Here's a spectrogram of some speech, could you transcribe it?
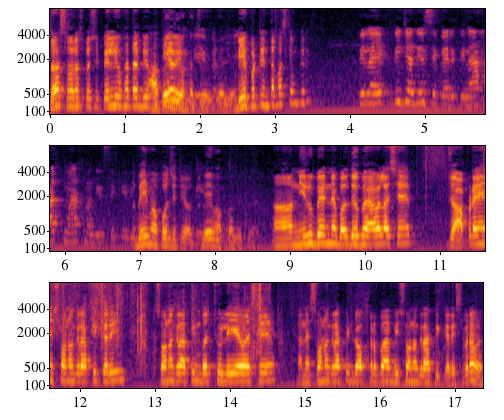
દસ વર્ષ પછી પહેલી વખત આ બે પટ્ટી આવી? બે પટ્ટીની તપાસ કેમ કરી? પેલા એક ત્રીજા દિવસે કરી હતી ને હાથમાં આઠમા દિવસે કરી. બે માં પોઝિટિવ હતું. બે માં પ્રોજેક્ટ નીરુબેન ને બલદેવભાઈ આવેલા છે. જો આપણે સોનોગ્રાફી કરી સોનોગ્રાફી બચ્ચું લઈ આવ્યા છે અને સોનોગ્રાફી ડોક્ટર પાસે બી સોનોગ્રાફી કરી છે બરાબર?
